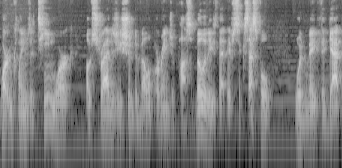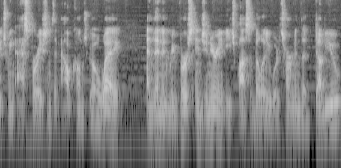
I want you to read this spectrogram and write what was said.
Martin claims that teamwork of strategy should develop a range of possibilities that, if successful, would make the gap between aspirations and outcomes go away, and then in reverse engineering each possibility would determine the WWHTBT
